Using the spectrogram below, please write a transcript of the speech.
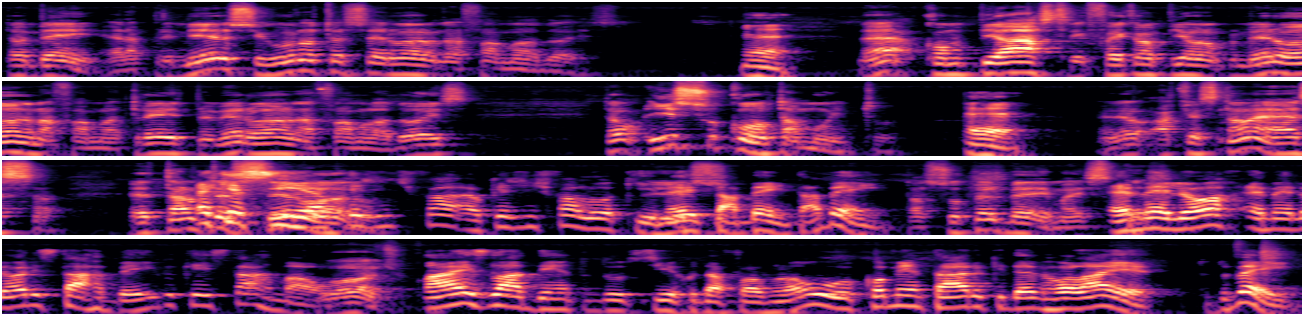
Também. Era primeiro, segundo ou terceiro ano da Fórmula 2? É. Né? Como Piastri foi campeão no primeiro ano na Fórmula 3, primeiro ano na Fórmula 2. Então, isso conta muito. É. Entendeu? A questão é essa. Ele tá no é que assim, é o que, a gente é o que a gente falou aqui, Isso. né? Ele tá bem, tá bem. Tá super bem, mas. É, melhor, é melhor estar bem do que estar mal. Lógico. Mas lá dentro do circo da Fórmula 1, o comentário que deve rolar é: tudo bem,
